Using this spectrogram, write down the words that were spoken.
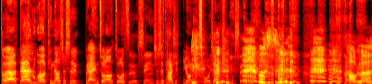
对啊，大家如果有听到就是不小心撞到桌子的声音，就是他用力戳下去的声音。不是，好了，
